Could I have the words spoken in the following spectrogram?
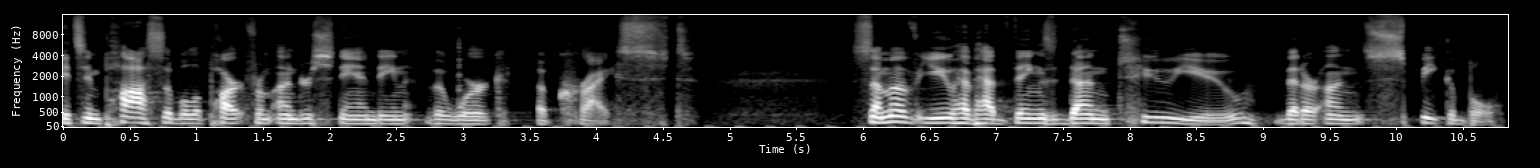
It's impossible apart from understanding the work of Christ. Some of you have had things done to you that are unspeakable.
